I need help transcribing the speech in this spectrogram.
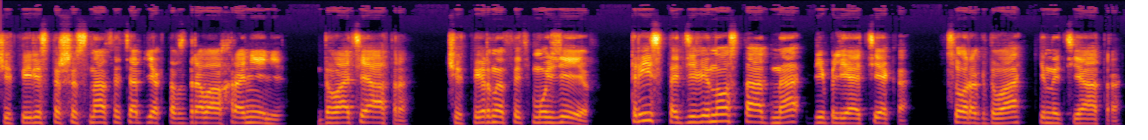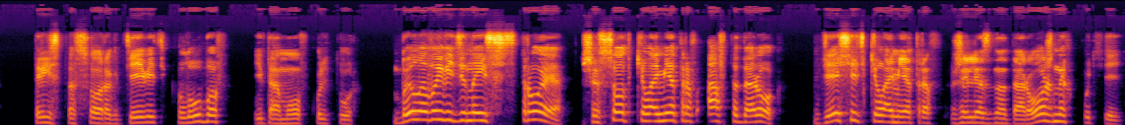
416 объектов здравоохранения, 2 театра, 14 музеев, 391 библиотека, 42 кинотеатра, 349 клубов и домов культур. Было выведено из строя 600 километров автодорог, 10 километров железнодорожных путей.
